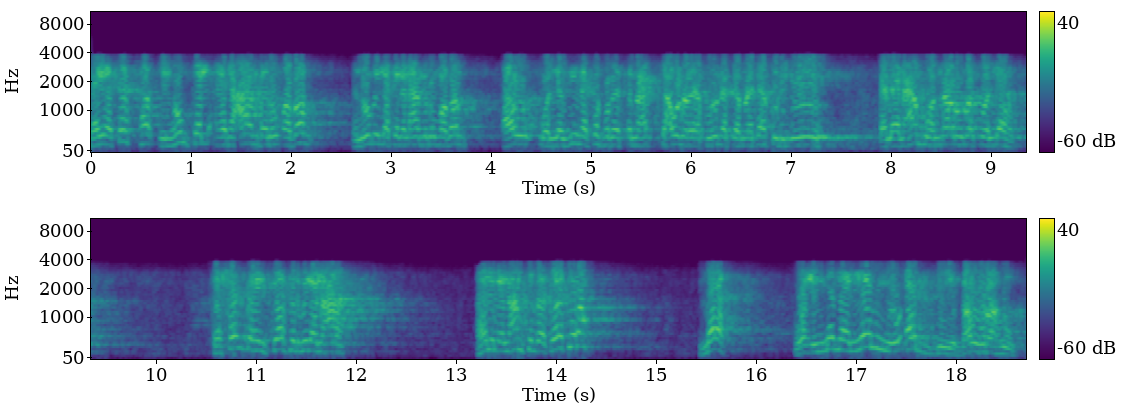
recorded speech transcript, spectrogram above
فهي تفهم إن هم كالأنعام بل هم أضل. إن هم إلا كالأنعام بل هم أضل. أو والذين كفروا يتمعون ويقولون كما تأكل الإيه؟ الأنعام والنار مثوى لهم. فشبه الكافر بالأنعام. هل الأنعام تبقى كافرة؟ لا. وإنما لم يؤدي دوره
